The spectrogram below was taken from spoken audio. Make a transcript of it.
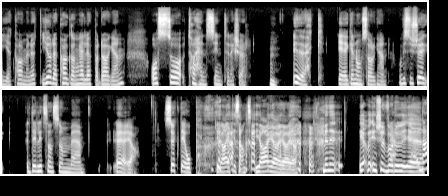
i et par minutter. Gjør det et par ganger i løpet av dagen, og så ta hensyn til deg sjøl. Mm. Øk egenomsorgen. Og hvis ikke Det er litt sånn som eh, Ja. Søk det opp. ja, ikke sant. Ja, ja, ja, ja. Men eh, ja, Unnskyld, var du eh... Nei,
